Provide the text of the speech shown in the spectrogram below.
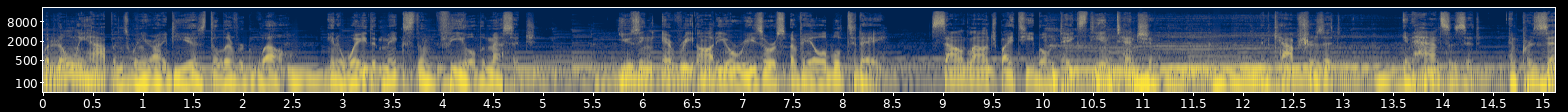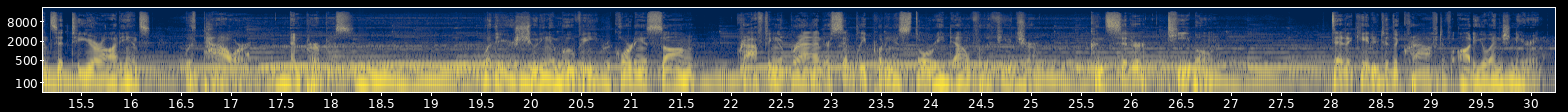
But it only happens when your idea is delivered well, in a way that makes them feel the message. Using every audio resource available today, Sound Lounge by T Bone takes the intention and captures it, enhances it, and presents it to your audience with power and purpose. Whether you're shooting a movie, recording a song, crafting a brand, or simply putting a story down for the future, consider T Bone dedicated to the craft of audio engineering.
